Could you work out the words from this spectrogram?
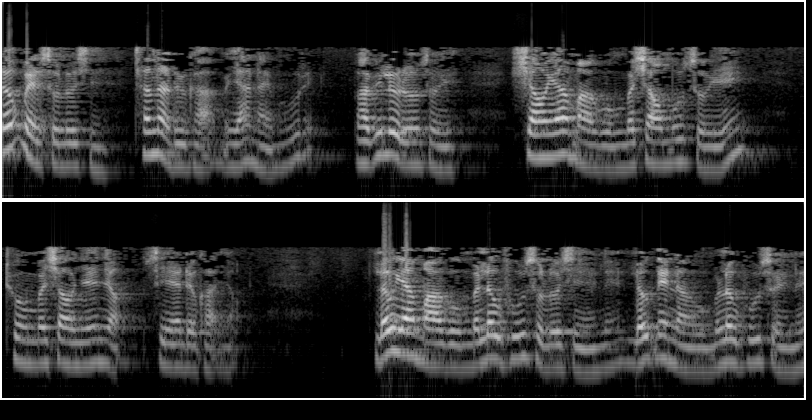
လုံးမယ်ဆိုလို့ရှိရင် ချမ်းသာဒုက္ခမရနိုင်ဘူးတဲ့ဘာဖြစ်လို့တော့ဆိုရင်ရှောင်ရမှာကိုမရှောင်ဘူးဆိုရင်ထိုမရှောင်ခြင်းကြောင့်ဆင်းရဲဒုက္ခကြောင့်လောက်ရမှာကိုမလောက်ဘူးဆိုလို့ရှိရင်လေလောက်တဲ့နာကိုမလောက်ဘူးဆိုရင်လေ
